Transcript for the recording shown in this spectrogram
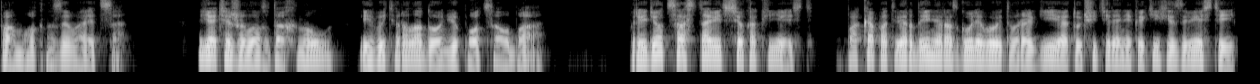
Помог, называется. Я тяжело вздохнул и вытер ладонью под со лба. Придется оставить все как есть. Пока по твердыне разгуливают враги, от учителя никаких известий,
